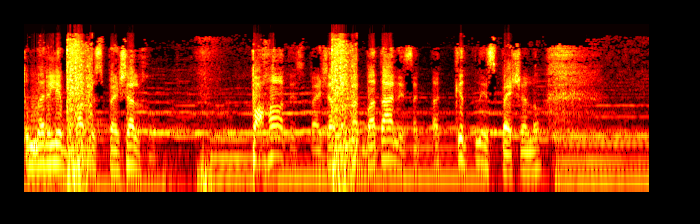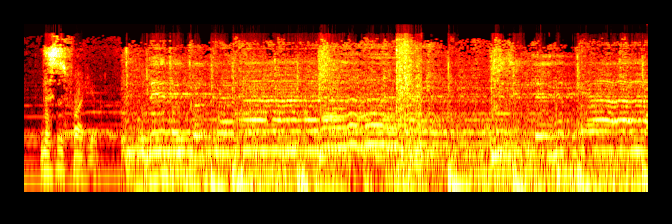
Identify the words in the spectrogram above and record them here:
तुम मेरे लिए बहुत स्पेशल हो। बहुत स्पेशल हो, मैं बता नहीं सकता कितनी स्पेशल हो। This is for you love.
